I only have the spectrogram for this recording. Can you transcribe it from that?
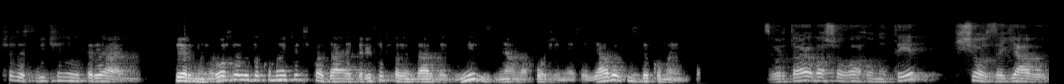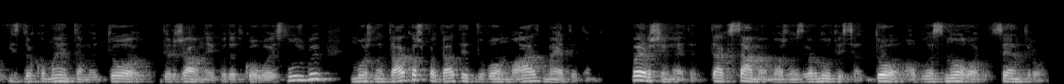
що засвідчені нотаріально. Термін розгляду документів складає 30 календарних днів з дня находження заяви із документом. Звертаю вашу увагу на те, що заяву із документами до Державної податкової служби можна також подати двома методами. Перший метод так само можна звернутися до обласного центру.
